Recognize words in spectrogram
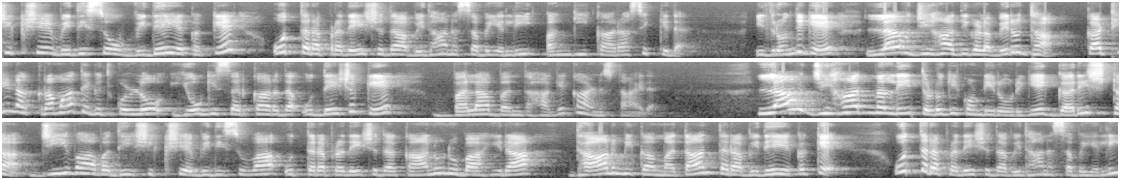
ಶಿಕ್ಷೆ ವಿಧಿಸೋ ವಿಧೇಯಕಕ್ಕೆ ಉತ್ತರ ಪ್ರದೇಶದ ವಿಧಾನಸಭೆಯಲ್ಲಿ ಅಂಗೀಕಾರ ಸಿಕ್ಕಿದೆ. ಇದರೊಂದಿಗೆ ಲವ್ ಜಿಹಾದಿಗಳ ವಿರುದ್ಧ ಕಠಿಣ ಕ್ರಮ ತೆಗೆದುಕೊಳ್ಳೋ ಯೋಗಿ ಸರ್ಕಾರದ ಉದ್ದೇಶಕ್ಕೆ ಬಲ ಬಂದ ಹಾಗೆ ಕಾಣಿಸ್ತಾ ಇದೆ. ಲವ್ ಜಿಹಾದ್ನಲ್ಲಿ ತೊಡಗಿಕೊಂಡಿರೋರಿಗೆ ಗರಿಷ್ಠ ಜೀವಾವಧಿ ಶಿಕ್ಷೆ ವಿಧಿಸುವ ಉತ್ತರ ಪ್ರದೇಶದ ಕಾನೂನುಬಾಹಿರ ಧಾರ್ಮಿಕ ಮತಾಂತರ ವಿಧೇಯಕಕ್ಕೆ ಉತ್ತರ ಪ್ರದೇಶದ ವಿಧಾನಸಭೆಯಲ್ಲಿ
